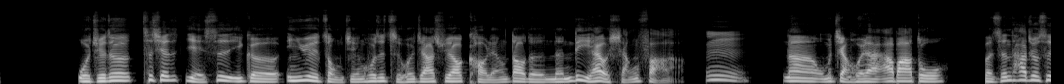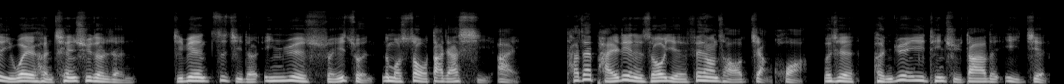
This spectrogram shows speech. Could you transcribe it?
我觉得这些也是一个音乐总监或是指挥家需要考量到的能力还有想法啦。嗯。那我们讲回来，阿巴多本身他就是一位很谦虚的人，即便自己的音乐水准那么受大家喜爱，他在排练的时候也非常少讲话，而且很愿意听取大家的意见。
